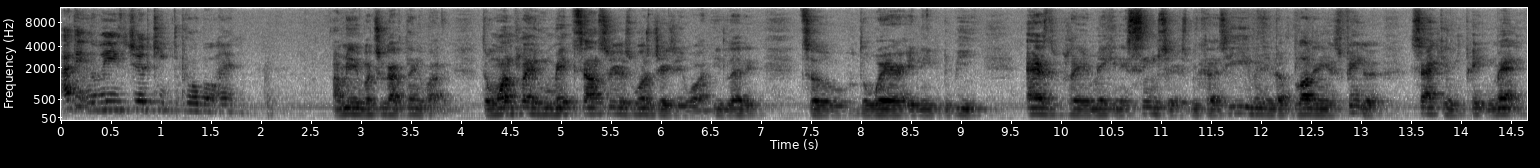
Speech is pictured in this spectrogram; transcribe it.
I think the league should keep the Pro Bowl in. I mean, but you got to think about it. The one player who made it sound serious was J.J. Watt. He led it to the where it needed to be as the player, making it seem serious because he even ended up blooding his finger, sacking Peyton Manning.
